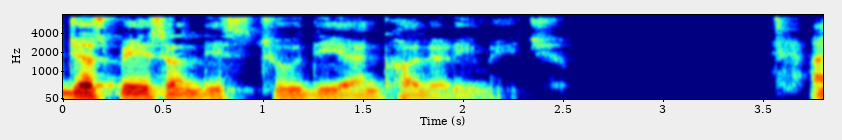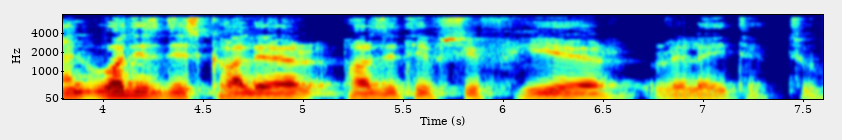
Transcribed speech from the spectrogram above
Just based on this 2D and color image. And what is this color positive shift here related to?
